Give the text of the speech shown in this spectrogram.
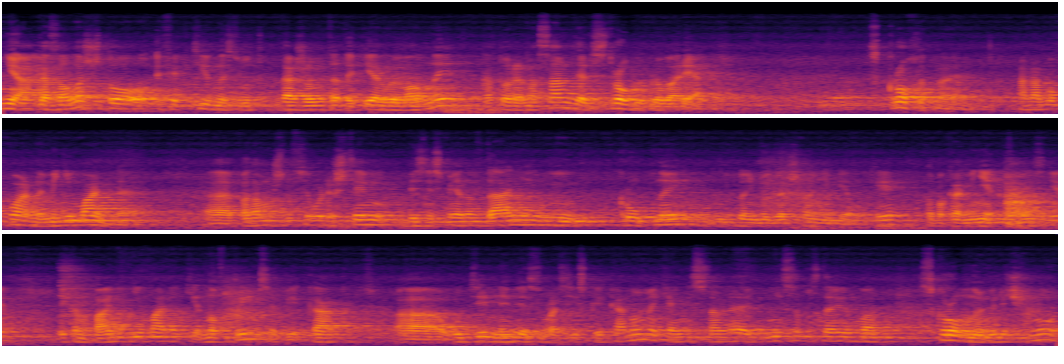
Не, оказалось, что эффективность вот даже вот этой первой волны, которая на самом деле, строго говоря, крохотная, она буквально минимальная, э, потому что всего лишь 7 бизнесменов, да, они не крупные, никто не будет говорить, что они мелкие, но, по крайней мере, некоторые из них, и компании не маленькие, но в принципе, как э, удельный вес в российской экономике, они составляют несопоставимо скромную величину,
